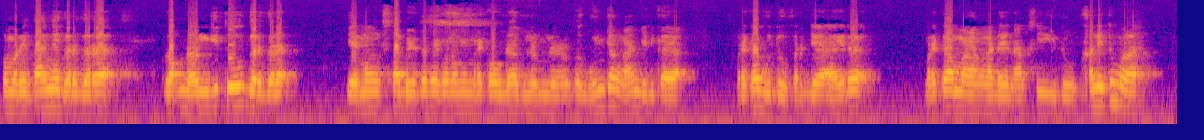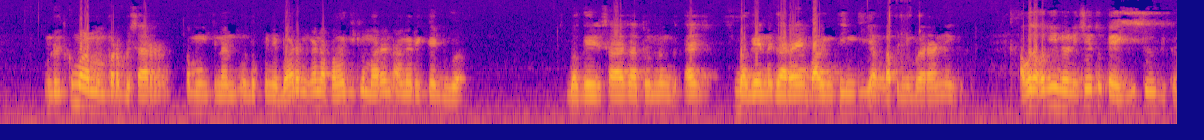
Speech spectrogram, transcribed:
pemerintahnya gara-gara lockdown gitu gara-gara ya emang stabilitas ekonomi mereka udah bener-bener keguncang kan jadi kayak mereka butuh kerja akhirnya mereka malah ngadain aksi gitu. Kan itu malah menurutku malah memperbesar kemungkinan untuk penyebaran kan apalagi kemarin Amerika juga sebagai salah satu eh, sebagai negara yang paling tinggi angka penyebarannya gitu aku takutnya Indonesia itu kayak gitu gitu.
